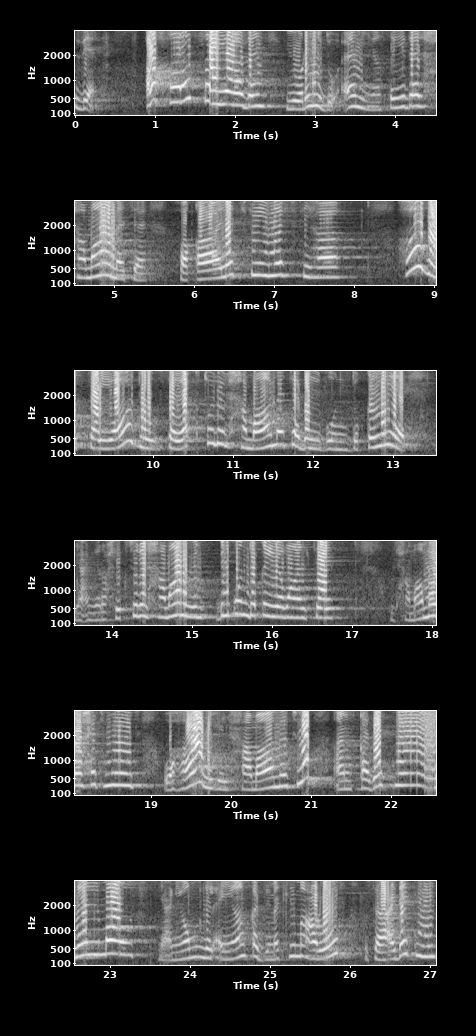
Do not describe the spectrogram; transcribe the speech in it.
زين. أبصرت صيادا يريد أن يصيد الحمامة فقالت في نفسها هذا الصياد سيقتل الحمامة بالبندقية. يعني راح يقتل الحمامة بالبندقية مالته. والحمامة راح تموت وهذه الحمامة أنقذتني من الموت. يعني يوم من الأيام قدمت لي معروف وساعدتني.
